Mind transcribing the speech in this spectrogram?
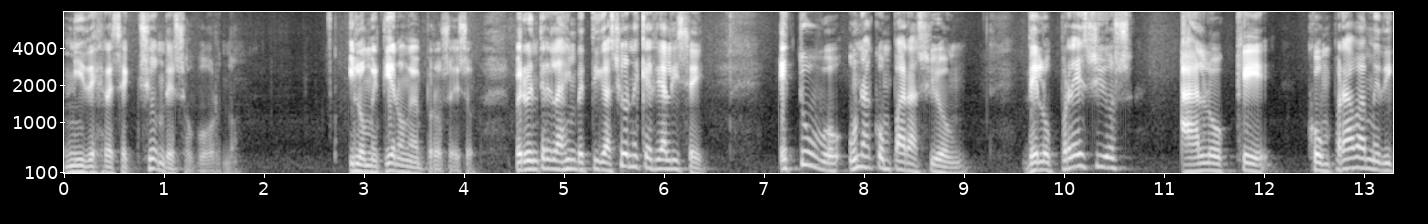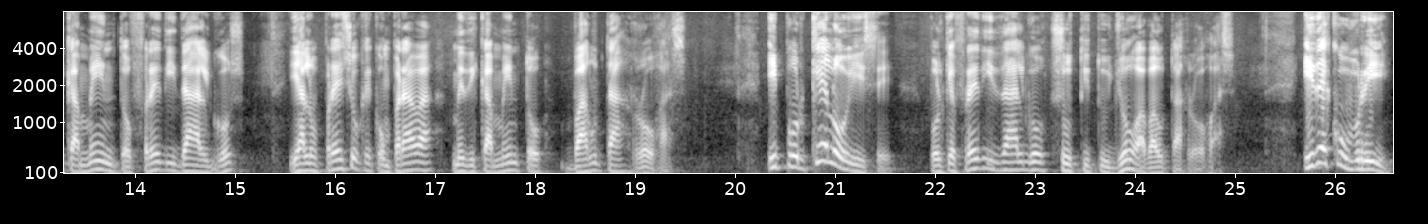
ni de recepción de soborno. Y lo metieron en proceso. Pero entre las investigaciones que realicé, estuvo una comparación de los precios a los que compraba medicamentos Freddy Hidalgos y a los precios que compraba medicamentos Bauta Rojas. ¿Y por qué lo hice? Porque Freddy Hidalgo sustituyó a Bauta Rojas. Y descubrí,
